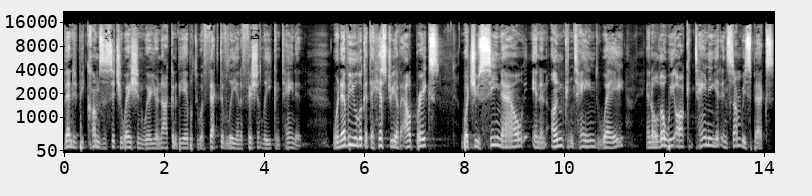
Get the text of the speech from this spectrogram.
then it becomes a situation where you're not going to be able to effectively and efficiently contain it. Whenever you look at the history of outbreaks, what you see now in an uncontained way, and although we are containing it in some respects,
